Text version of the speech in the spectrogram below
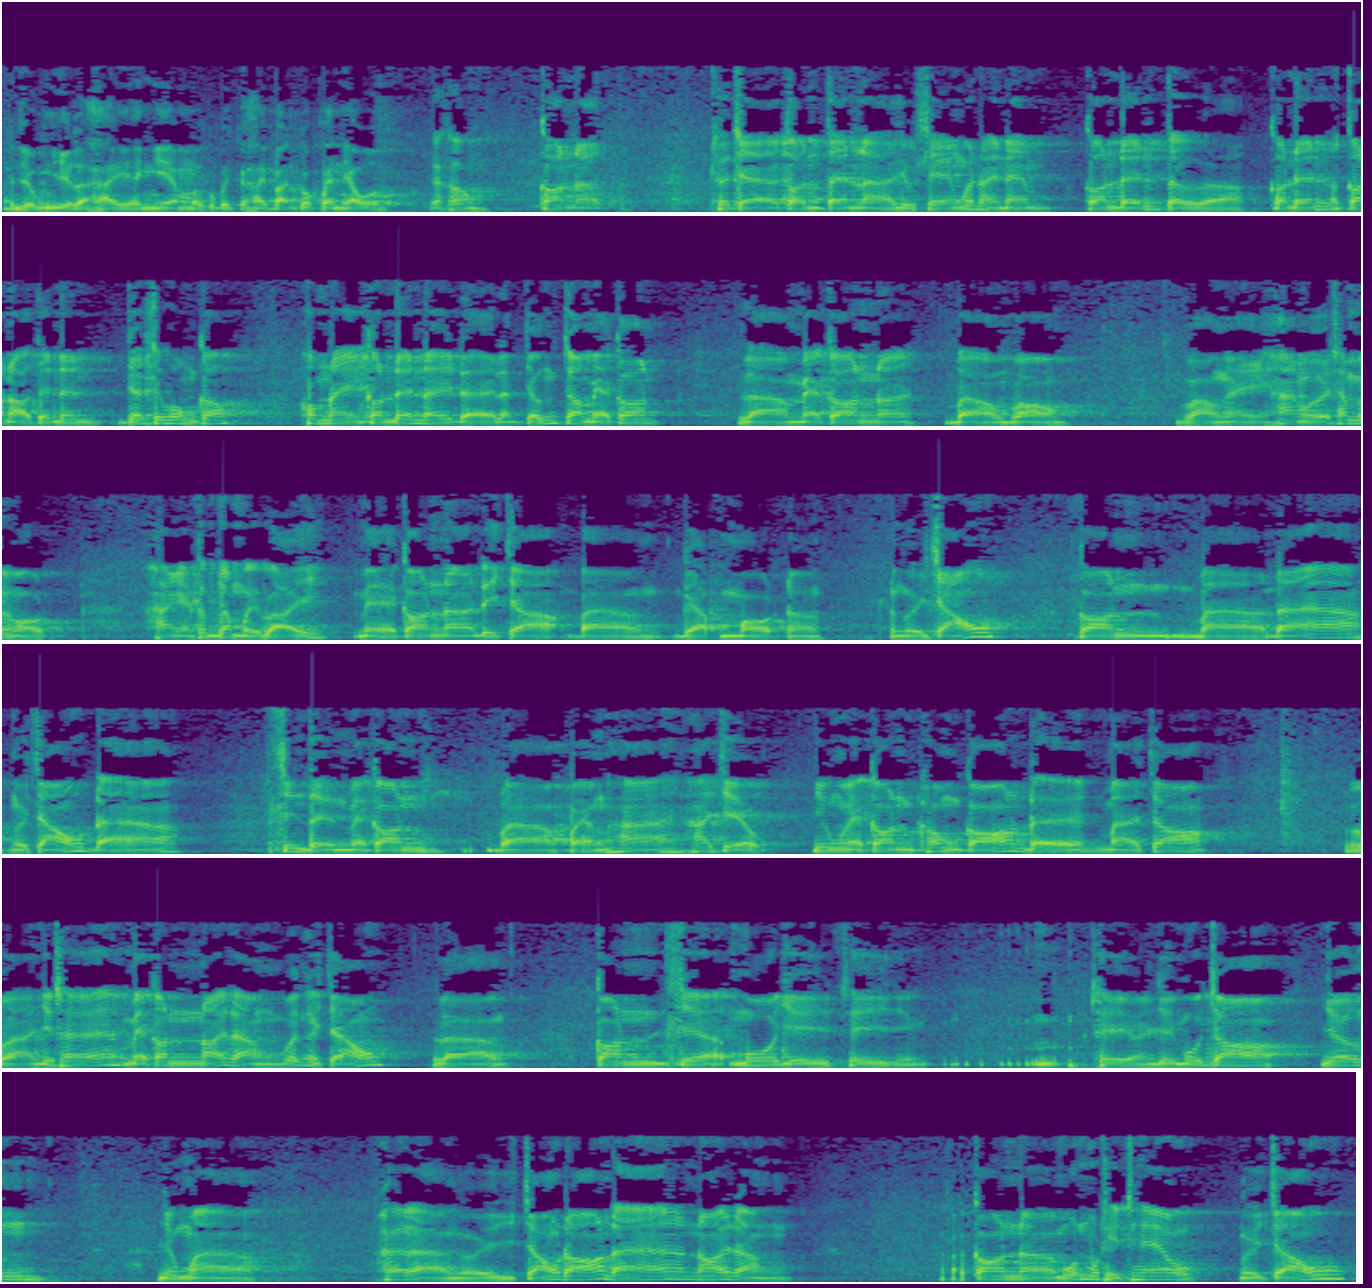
giống như là hai anh em, có biết hai bạn có quen nhau không? Dạ không. Con ờ, thưa cha, con tên là lưu sen nguyễn hoài nam con đến từ ờ, con đến, con ở tây ninh giáo xứ hồng cốc hôm nay con đến đây để làm chứng cho mẹ con, là mẹ con ờ, vào vào vào ngày 20 tháng 11 2017 mẹ con đi chợ và gặp một người cháu. Con và đã người cháu đã xin tiền mẹ con và khoảng hai hai triệu, nhưng mẹ con không có để mà cho. Và như thế, mẹ con nói rằng với người cháu là con mua gì thì thì gì mua cho. Nhưng nhưng mà thế là người cháu đó đã nói rằng con ờ, muốn mua thịt heo. Người cháu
